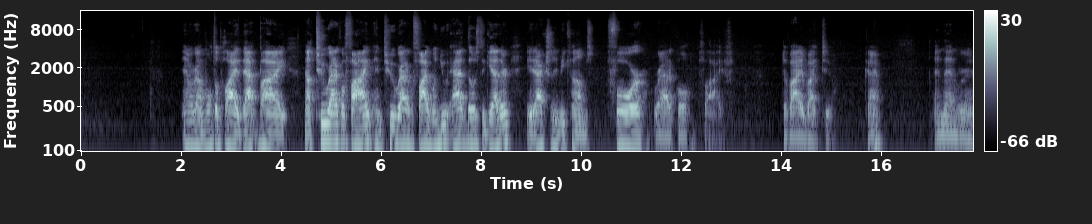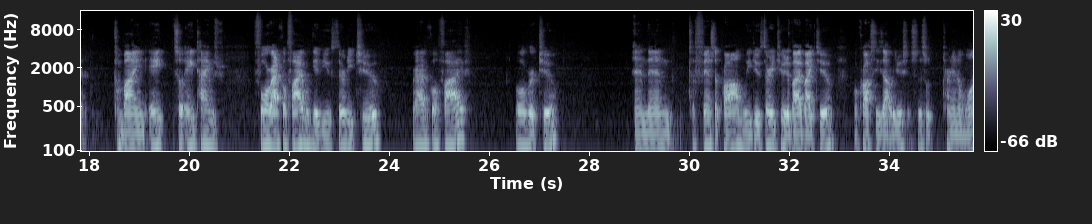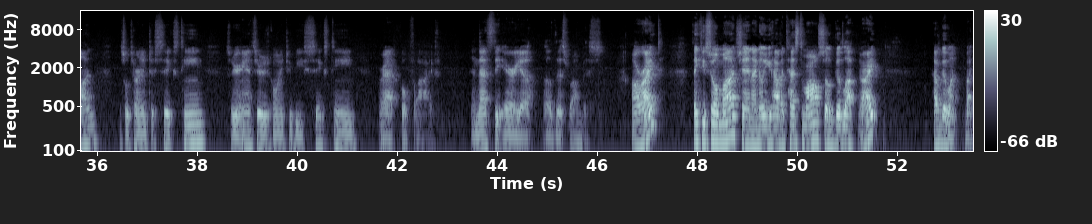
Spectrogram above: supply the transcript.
And we're going to multiply that by, now 2 radical 5 and 2 radical 5. When you add those together, it actually becomes 4 radical 5 divided by 2. Okay? And then we're going to combine 8. So 8 times 4 radical 5 will give you 32 radical 5 over 2. And then to finish the problem, we do 32 divided by 2. We'll cross these out, reduce it. So this will turn into 1. This will turn into 16. So your answer is going to be 16 radical 5. And that's the area of this rhombus. All right? Thank you so much. And I know you have a test tomorrow, so good luck. All right? Have a good one. Bye.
